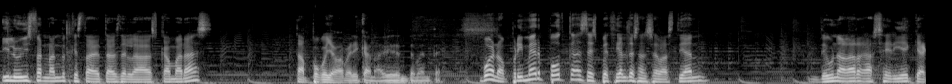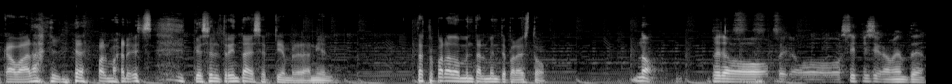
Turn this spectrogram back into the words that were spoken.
Y Luis Fernández, que está detrás de las cámaras, tampoco lleva americana, evidentemente. Bueno, primer podcast especial de San Sebastián de una larga serie que acabará el día de Palmares, que es el 30 de septiembre, Daniel. ¿Estás preparado mentalmente para esto? No, pero, pero sí físicamente. Ya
